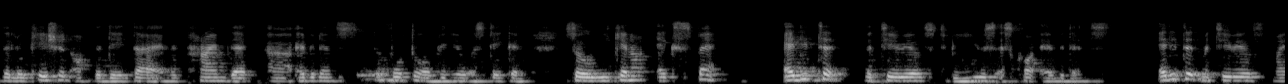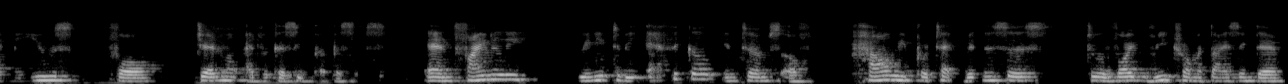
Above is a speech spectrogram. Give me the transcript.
the location of the data, and the time that uh, evidence, the photo or video was taken. So we cannot expect edited materials to be used as court evidence. Edited materials might be used for general advocacy purposes. And finally, we need to be ethical in terms of how we protect witnesses to avoid re traumatizing them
